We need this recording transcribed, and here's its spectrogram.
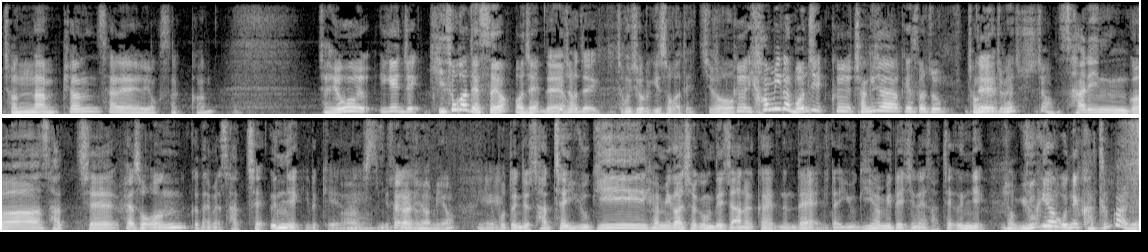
전남편 살해 의혹 사건. 자, 요 이게 이제 기소가 됐어요 어제. 네, 그죠? 어제 정식으로 기소가 됐죠. 그 혐의가 뭔지 그 장 기자께서 좀 정리를 네. 좀 해주시죠. 살인과 사체 훼손, 그다음에 사체 은닉 이렇게 어, 되어 있습니다. 세 가지 혐의요. 예. 보통 이제 사체 유기 혐의가 적용되지 않을까 했는데 일단 유기 혐의 대신에 사체 은닉. 형, 유기하고 언니 같은 거 아니에요?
